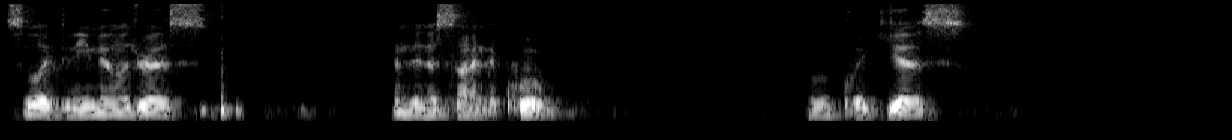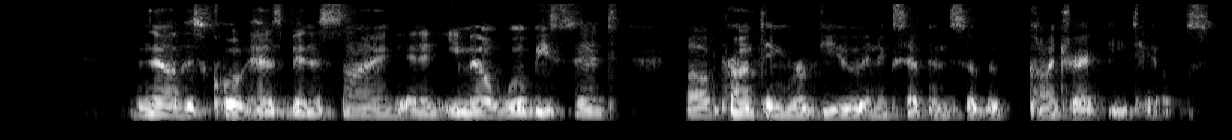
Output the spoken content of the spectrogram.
select an email address, and then assign the quote. We'll click yes. Now this quote has been assigned and an email will be sent uh, prompting review and acceptance of the contract details.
